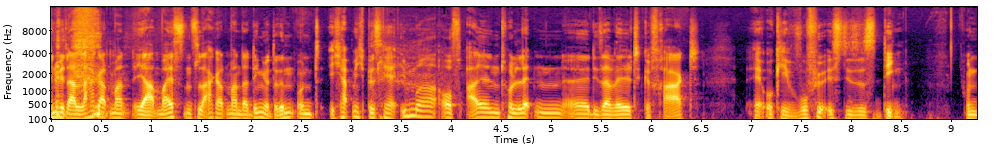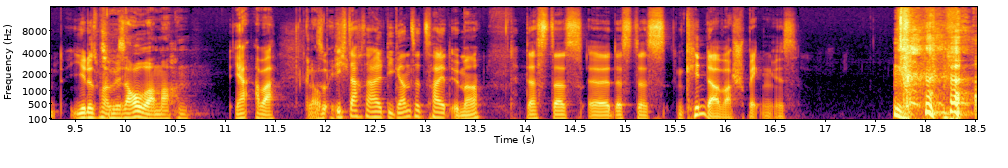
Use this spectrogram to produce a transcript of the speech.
entweder lagert man, ja, meistens lagert man da Dinge drin. Und ich habe mich bisher immer auf allen Toiletten äh, dieser Welt gefragt, äh, okay, wofür ist dieses Ding? Und jedes Mal, Zum sauber machen. ja, aber so, ich. ich. dachte halt die ganze Zeit immer, dass das, äh, dass das ein Kinderwaschbecken ist.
